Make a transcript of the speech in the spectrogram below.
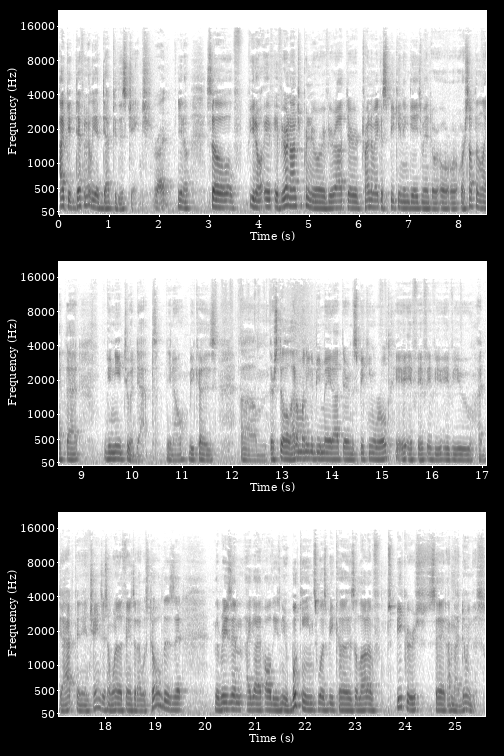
I could definitely adapt to this change. right. You know, so you know, if, if you're an entrepreneur, if you're out there trying to make a speaking engagement or, or, or, or something like that, you need to adapt. You know, because um, there's still a lot of money to be made out there in the speaking world if if, if you if you adapt and, and change this. And one of the things that I was told is that the reason I got all these new bookings was because a lot of speakers said, "I'm not doing this."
